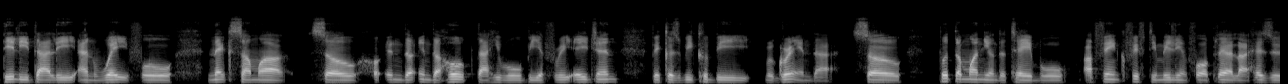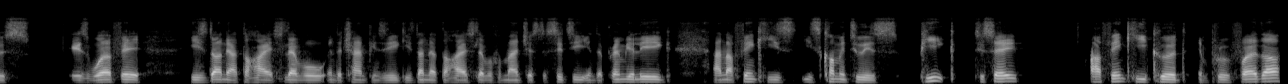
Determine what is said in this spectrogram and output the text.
dilly dally and wait for next summer. So in the in the hope that he will be a free agent because we could be regretting that. So put the money on the table. I think 50 million for a player like Jesus is worth it. He's done it at the highest level in the Champions League. He's done it at the highest level for Manchester City in the Premier League, and I think he's he's coming to his peak. To say, I think he could improve further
